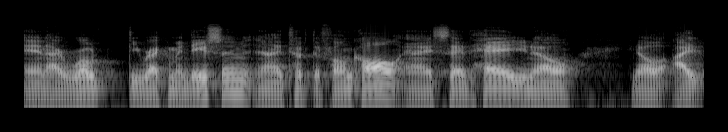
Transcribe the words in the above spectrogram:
And I wrote the recommendation, and I took the phone call, and I said, hey, you know, you know, I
